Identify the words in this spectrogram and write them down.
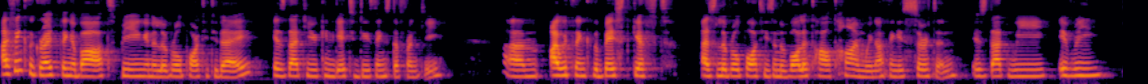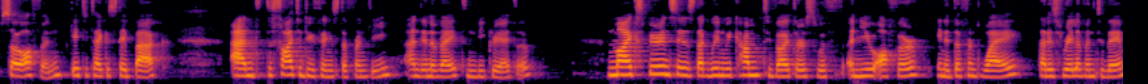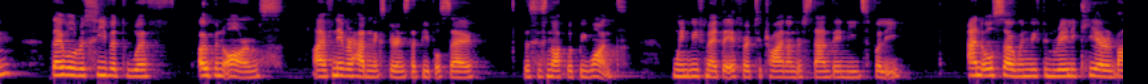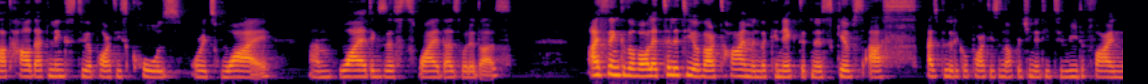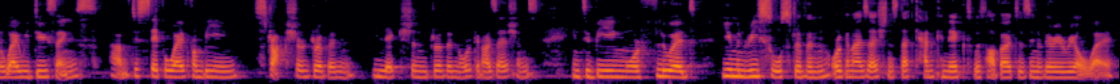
I think the great thing about being in a Liberal Party today is that you can get to do things differently. Um, I would think the best gift as Liberal parties in a volatile time where nothing is certain is that we every so often get to take a step back and decide to do things differently and innovate and be creative. And my experience is that when we come to voters with a new offer in a different way that is relevant to them, they will receive it with open arms. I have never had an experience that people say, this is not what we want, when we've made the effort to try and understand their needs fully. And also when we've been really clear about how that links to a party's cause or its why, um, why it exists, why it does what it does. I think the volatility of our time and the connectedness gives us as political parties an opportunity to redefine the way we do things, um, to step away from being structure-driven, election-driven organizations into being more fluid, human resource-driven organizations that can connect with our voters in a very real way.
